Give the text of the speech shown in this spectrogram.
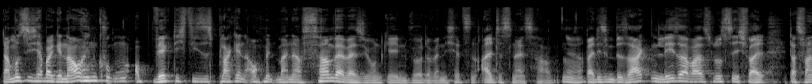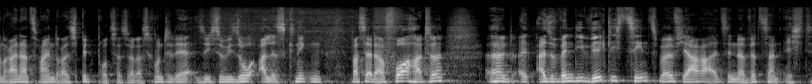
Da muss ich aber genau hingucken, ob wirklich dieses Plugin auch mit meiner Firmware-Version gehen würde, wenn ich jetzt ein altes NES habe. Ja. Bei diesem besagten Laser war es lustig, weil das war ein reiner 32-Bit-Prozessor. Das konnte der sich sowieso alles knicken, was er davor hatte. Äh, also wenn die wirklich 10, 12 Jahre alt sind, da wird es dann echt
